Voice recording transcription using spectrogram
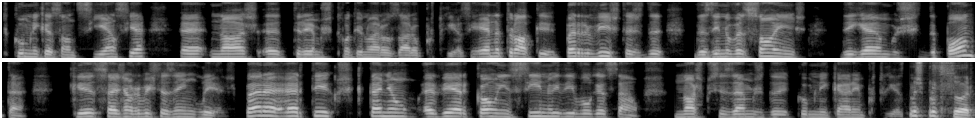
de comunicação de ciência, eh, nós eh, teremos de continuar a usar o português. É natural que para revistas de, das inovações digamos, de ponta, que sejam revistas em inglês. Para artigos que tenham a ver com ensino e divulgação, nós precisamos de comunicar em português. Mas, professor,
